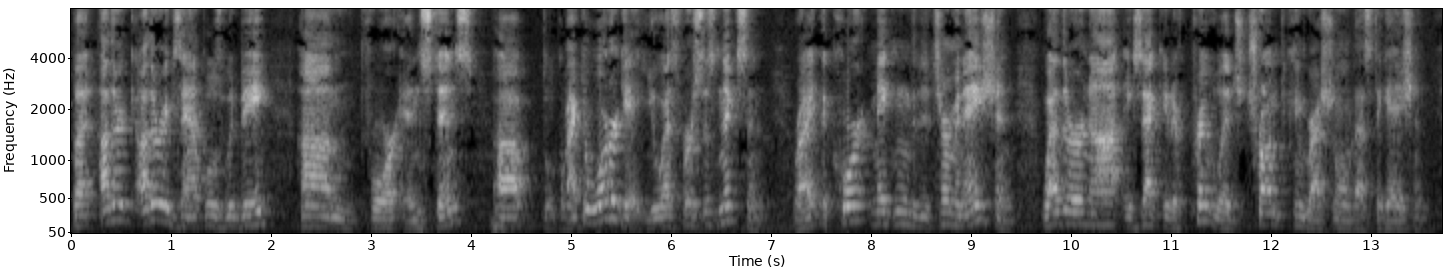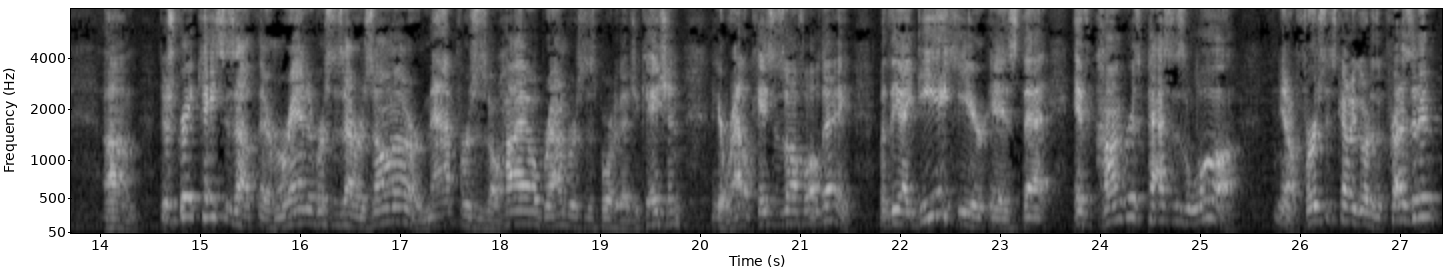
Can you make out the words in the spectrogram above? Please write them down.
But other other examples would be, um, for instance, uh, we'll go back to Watergate, U.S. versus Nixon. Right, the court making the determination whether or not executive privilege trumped congressional investigation. Um, there's great cases out there. Miranda versus Arizona, or Mapp versus Ohio, Brown versus Board of Education. They can rattle cases off all day. But the idea here is that if Congress passes a law, you know, first it's got to go to the president,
